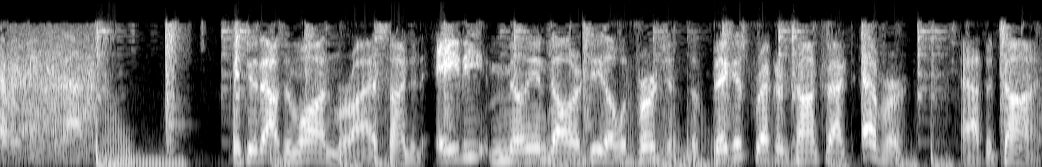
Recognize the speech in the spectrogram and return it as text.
everything to them. In 2001, Mariah signed an $80 million deal with Virgin, the biggest record contract ever at the time.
